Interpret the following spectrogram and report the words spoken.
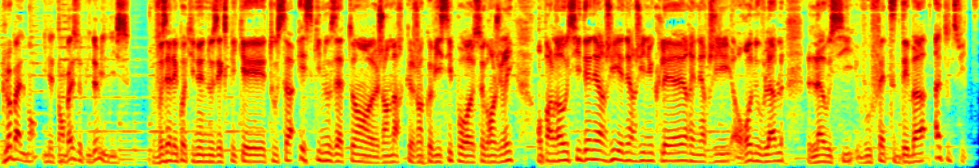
globalement, il est en baisse depuis 2010. Vous allez continuer de nous expliquer tout ça et ce qui nous attend, euh, Jean-Marc Jancovici, pour euh, ce grand jury. On parlera aussi d'énergie, énergie nucléaire, énergie renouvelable. Là aussi, vous faites débat. À tout de suite.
